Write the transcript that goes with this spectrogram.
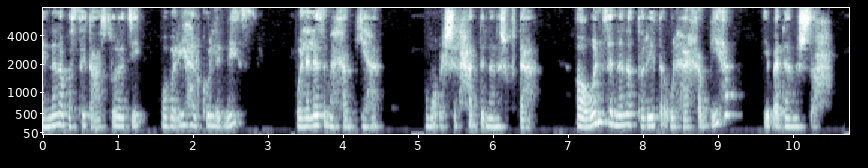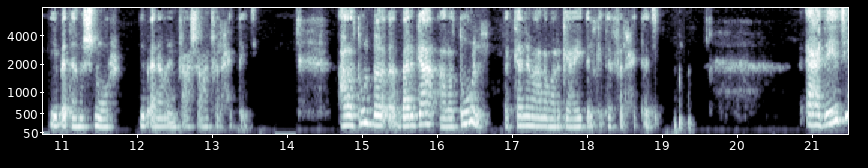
إن أنا بصيت على الصورة دي وبريها لكل الناس؟ ولا لازم أخبيها وما أقولش لحد إن أنا شفتها؟ آه once إن أنا اضطريت أقول هخبيها يبقى ده مش صح. يبقى ده مش نور يبقى أنا ما ينفعش أقعد في الحتة دي. على طول برجع على طول بتكلم على مرجعية الكتاب في الحتة دي. إعدادي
